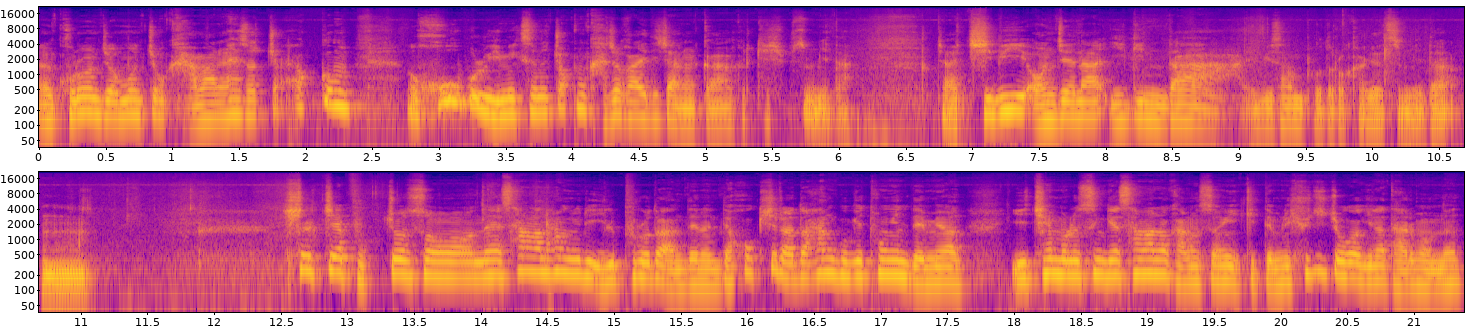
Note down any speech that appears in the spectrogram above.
어, 그런 점은 좀 감안을 해서 조금 호흡을 위믹스는 조금 가져가야 되지 않을까 그렇게 싶습니다. 자, 집이 언제나 이긴다. 여기서 한번 보도록 하겠습니다. 음. 실제 북조선의 상한 확률이 1%도 안 되는데 혹시라도 한국이 통일되면 이 채무를 쓴게 상한할 가능성이 있기 때문에 휴지 조각이나 다름없는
